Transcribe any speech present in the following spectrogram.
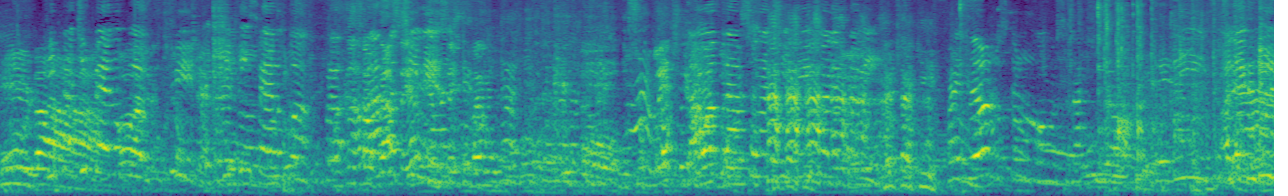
É. Fica de pé no banco, filha. Fica em pé no banco. Pra, abraça a aí é Dá um abraço na Inês e olha pra mim. Senta aqui. Faz anos que eu não como isso daqui, ó. Olha aqui.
